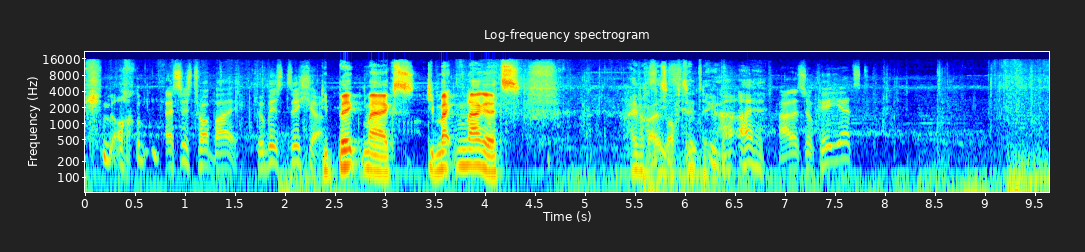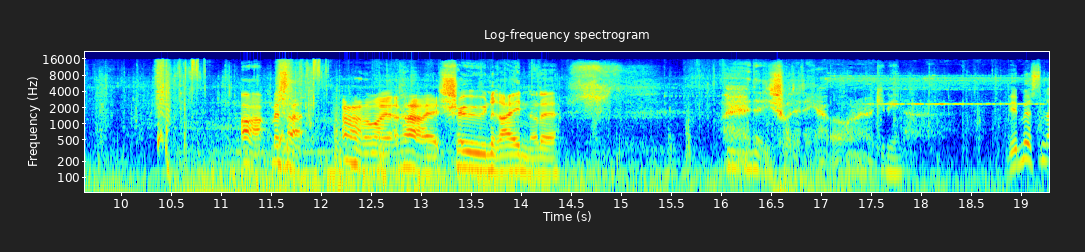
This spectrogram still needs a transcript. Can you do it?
Knochen. Es ist vorbei. Du bist sicher. Die Big Macs, die McNuggets. Einfach alles aufzählen, sind Digga. überall. Alles okay jetzt? Ah, Messer. Ah, nochmal rein. Schön rein, oder? Hinter die Schulter, Digga. Oh, gib ihn. Wir müssen...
